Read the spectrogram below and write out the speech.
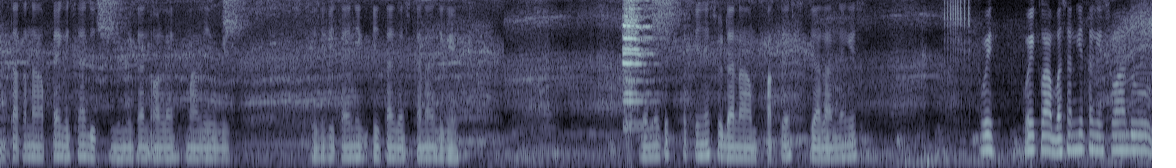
Entah kenapa ya guys ya disembunyikan oleh Mali guys. Jadi kita ini kita gaskan aja guys. Dan itu sepertinya sudah nampak guys jalannya guys. Wih wih kelabasan kita guys. Waduh.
